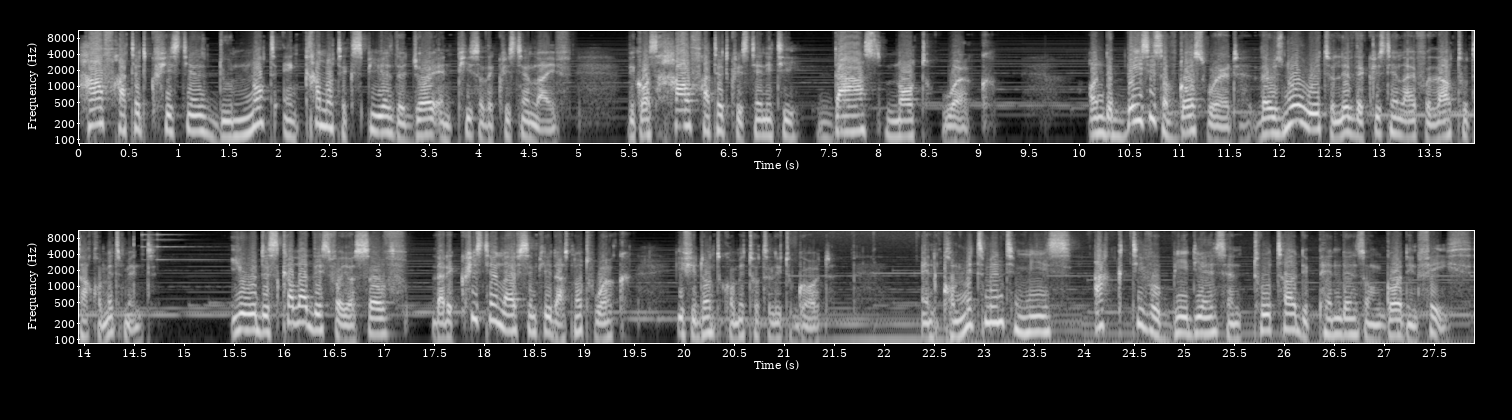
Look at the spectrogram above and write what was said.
Half-hearted Christians do not and cannot experience the joy and peace of the Christian life because half-hearted Christianity does not work. On the basis of God's word, there is no way to live the Christian life without total commitment. You will discover this for yourself that a Christian life simply does not work if you don't commit totally to God. And commitment means active obedience and total dependence on God in faith.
